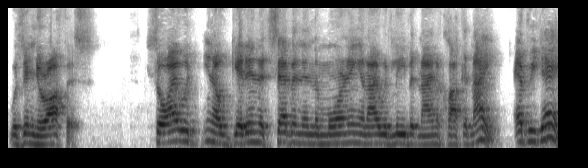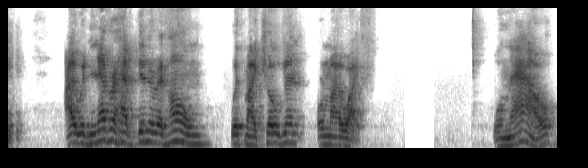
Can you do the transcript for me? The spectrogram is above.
was in your office. So I would, you know, get in at seven in the morning and I would leave at nine o'clock at night every day. I would never have dinner at home with my children or my wife. Well, now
